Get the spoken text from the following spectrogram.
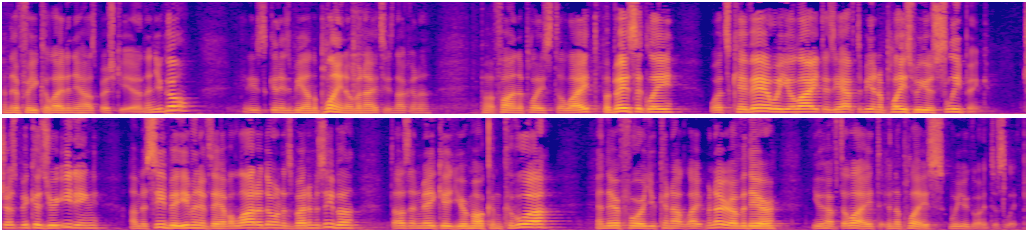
and therefore you collide in your house by and then you go. He's going to be on the plane overnight, so he's not going to find a place to light. But basically, what's kever where you light is you have to be in a place where you're sleeping. Just because you're eating a masiba, even if they have a lot of donuts by the masiba, doesn't make it your makom kavua, and therefore you cannot light menorah over there. You have to light in the place where you're going to sleep.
